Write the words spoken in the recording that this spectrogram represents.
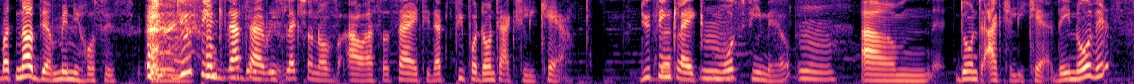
But now there are many horses. Do you think that's a reflection of our society that people don't actually care? Do you think like mm. most females mm. Um, don't actually care? They know this.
